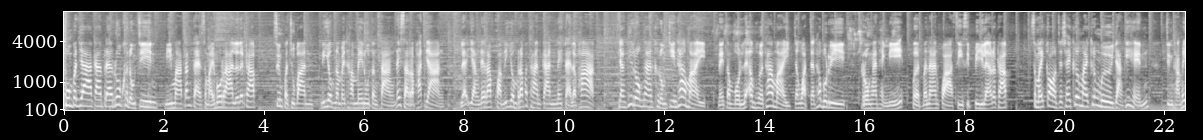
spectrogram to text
ภูมิปัญญาการแปรรูปขนมจีนมีมาตั้งแต่สมัยโบราณเลยนะครับ ซึ่งปัจจุบันนิยมนำไปทำเมนูต่างๆ ได้สารพัดอย่าง และยังได้รับความนิยมรับประทานกันในแต่ละภาค อย่างที่โรงงานขนมจีนท่าใหม่ ในตำบลและอำเภอท่าใหม่ จังหวัดจันทบุรี โรงงานแห่งนี้เปิดมานานกว่า 40 ปีแล้วนะครับ สมัยก่อนจะใช้เครื่องไม้เครื่องมืออย่างที่เห็น จึงทำให้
